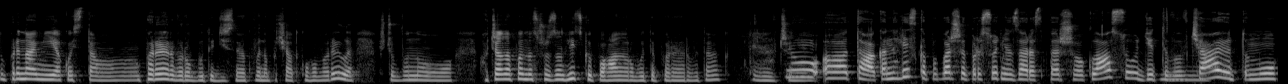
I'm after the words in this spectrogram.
ну, принаймні якось там перерви робити дійсно, як ви на початку говорили, щоб воно. Хоча, напевно, що з англійською погано робити перерви, так? у вивченні? Ну а, так, англійська, по-перше, присутня зараз з першого класу, діти вивчають, тому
